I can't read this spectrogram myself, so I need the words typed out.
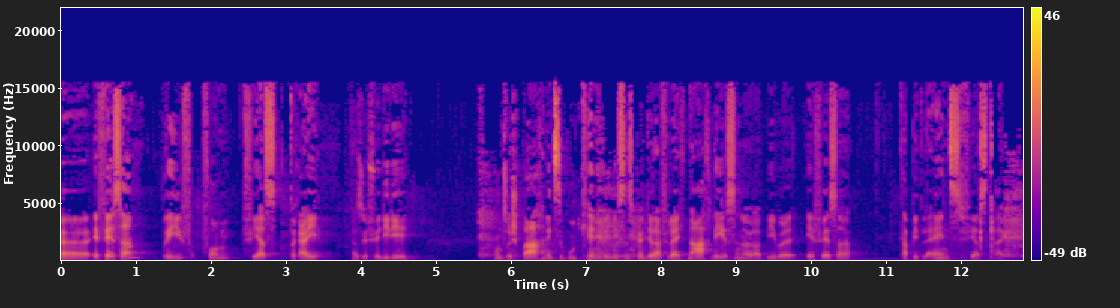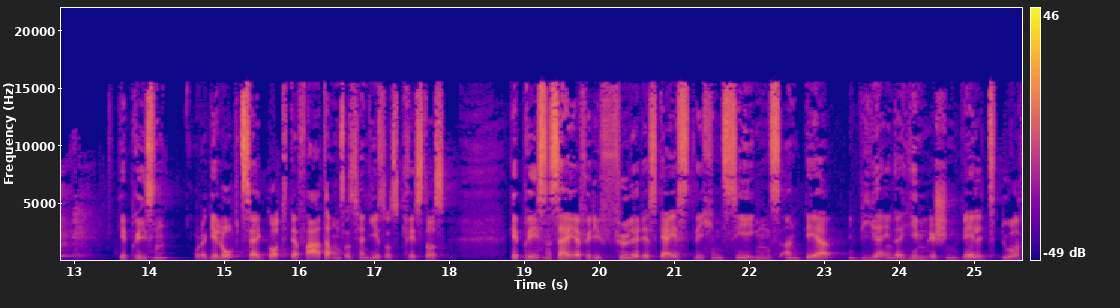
äh, Epheser, Brief von Vers 3. Also für die, die unsere Sprache nicht so gut kennen, wenigstens könnt ihr da vielleicht nachlesen in eurer Bibel, Epheser Kapitel 1, Vers 3. Gepriesen oder gelobt sei Gott, der Vater unseres Herrn Jesus Christus. Gepriesen sei er für die Fülle des geistlichen Segens, an der wir in der himmlischen Welt durch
